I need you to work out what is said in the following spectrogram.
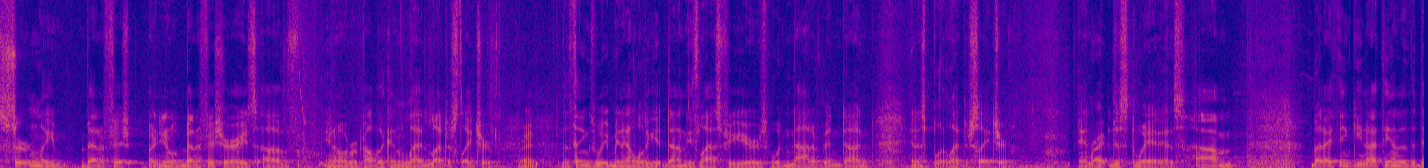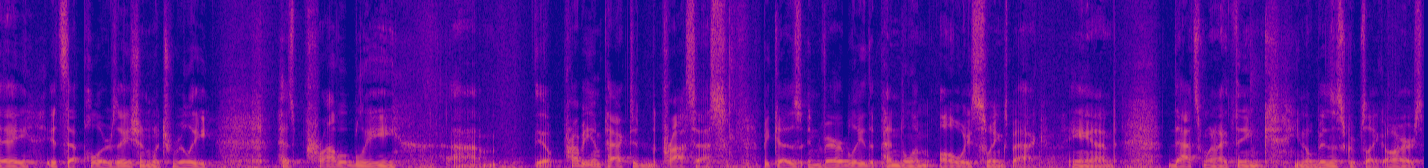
certainly benefic- you know, beneficiaries of you know a Republican-led legislature. Right. The things we've been able to get done these last few years would not have been done in a split legislature, and right. just the way it is. Um, but I think you know at the end of the day, it's that polarization which really has probably. Um, you know, probably impacted the process because invariably the pendulum always swings back, and that's when I think you know business groups like ours,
